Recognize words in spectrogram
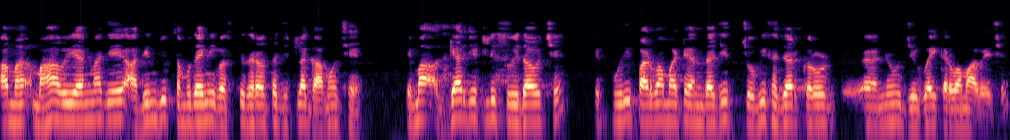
આ મહા- મહાઅભિયાનમાં જે આદિમ સમુદાયની વસ્તી ધરાવતા જેટલા ગામો છે, એમાં અગિયાર જેટલી સુવિધાઓ છે, એ પૂરી પાડવા માટે અંદાજિત ચોવીસ હજાર કરોડનું જોગવાઈ કરવામાં આવે છે.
